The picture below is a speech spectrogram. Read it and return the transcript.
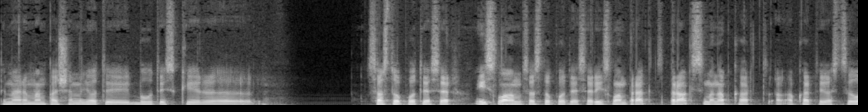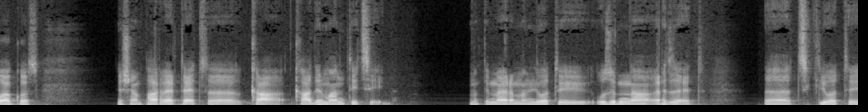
Piemēram, man pašam ļoti būtiski ir sastopoties ar islāmu, sastopoties ar islāmu praksi, man apkārt, apkārtējos cilvēkos, tiešām pārvērtēt, kā, kāda ir mana ticība. Nu, piemēram, man ļoti uzrunā redzēt, cik ļoti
